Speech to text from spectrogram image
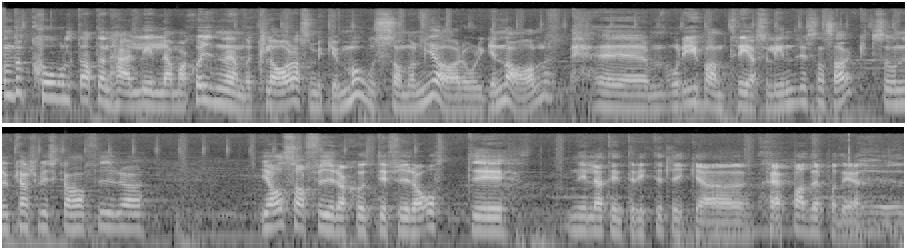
Ändå coolt att den här lilla maskinen ändå klarar så mycket mos som de gör original. Eh, och det är ju bara en trecylindrig som sagt så nu kanske vi ska ha fyra... Jag sa 470, 480. Ni lät inte riktigt lika peppade på det. Det,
